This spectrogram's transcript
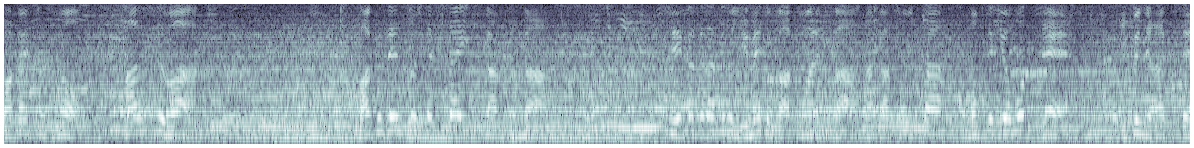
若い人たちの半数は漠然とした期待感とか正確なその夢とか憧れとかなんかそういった目的を持って行くんじゃなくて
